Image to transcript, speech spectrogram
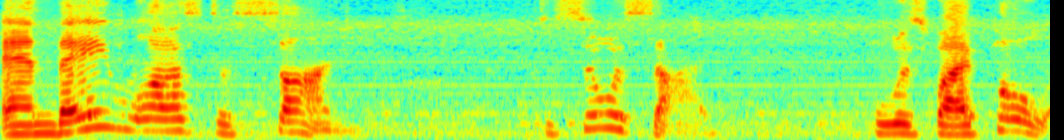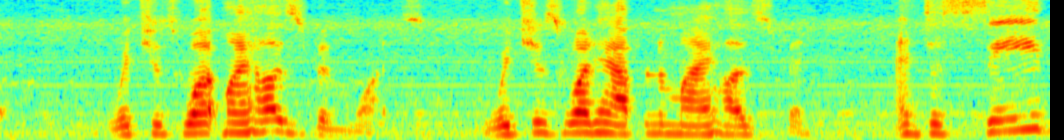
and they lost a son to suicide who was bipolar, which is what my husband was which is what happened to my husband. And to see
